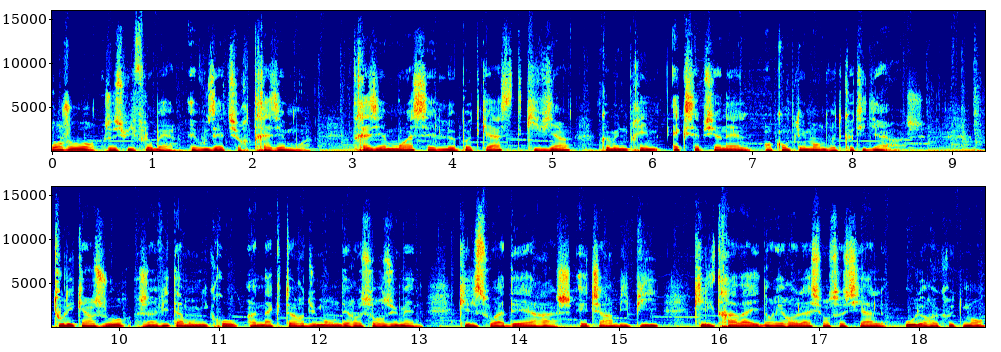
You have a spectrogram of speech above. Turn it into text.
Bonjour, je suis Flaubert et vous êtes sur 13e mois. 13e mois, c'est le podcast qui vient comme une prime exceptionnelle en complément de votre quotidien RH. Tous les 15 jours, j'invite à mon micro un acteur du monde des ressources humaines, qu'il soit DRH, HRBP, qu'il travaille dans les relations sociales ou le recrutement,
